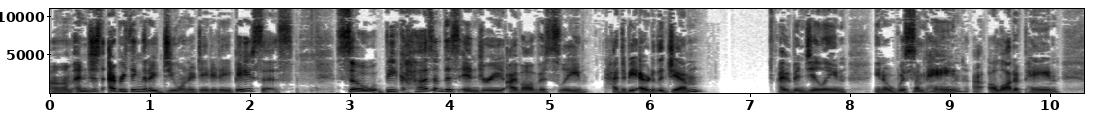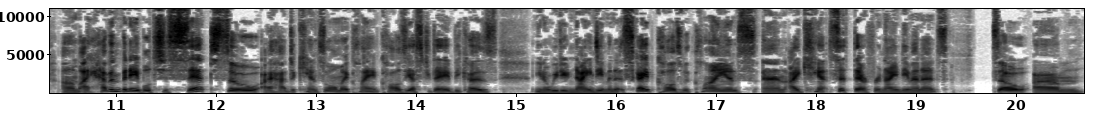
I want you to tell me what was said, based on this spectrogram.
um, and just everything that I do on a day to day basis. So, because of this injury, I've obviously had to be out of the gym. I've been dealing, you know, with some pain, a lot of pain. Um, I haven't been able to sit, so I had to cancel all my client calls yesterday because, you know, we do 90 minute Skype calls with clients, and I can't sit there for 90 minutes. So, um,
